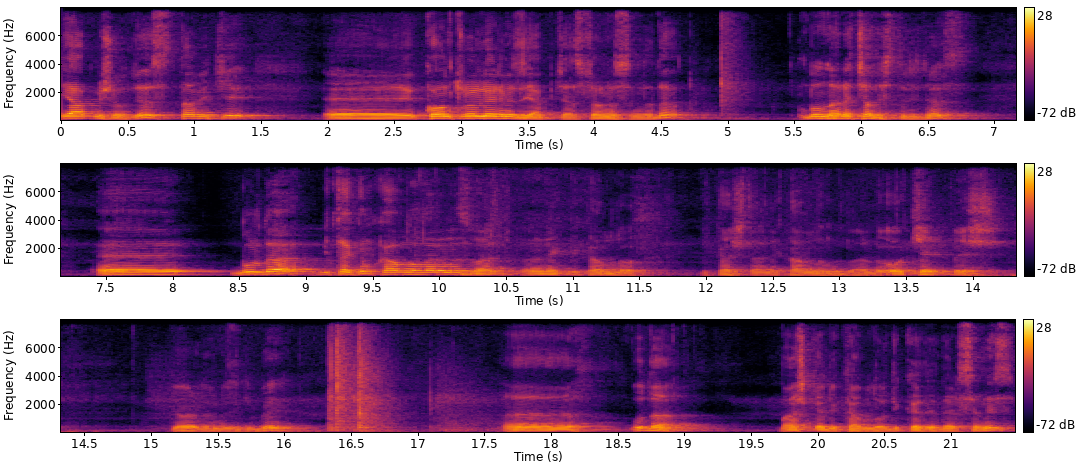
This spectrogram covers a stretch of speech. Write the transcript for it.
yapmış olacağız. Tabii ki e, kontrollerimizi yapacağız sonrasında da. Bunları çalıştıracağız. E, burada bir takım kablolarımız var. Örnek bir kablo. Birkaç tane kablomuz vardı. O Cat 5 gördüğünüz gibi. Ee, bu da başka bir kablo dikkat ederseniz.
